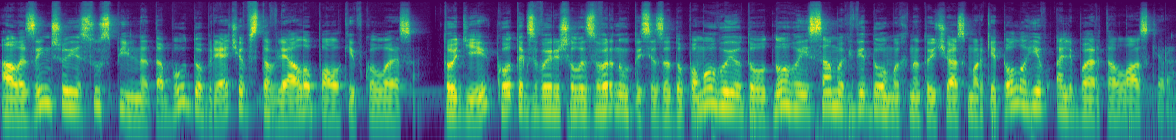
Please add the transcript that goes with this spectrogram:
але з іншої суспільне табу добряче вставляло палки в колеса. Тоді Котекс вирішили звернутися за допомогою до одного із самих відомих на той час маркетологів Альберта Ласкера.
